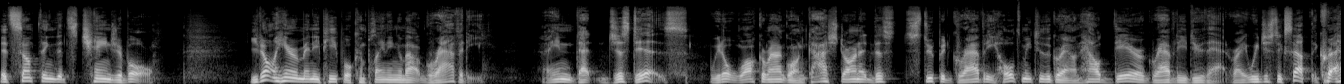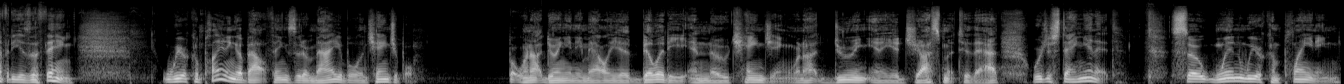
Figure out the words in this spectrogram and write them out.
It's something that's changeable. You don't hear many people complaining about gravity. I mean, that just is. We don't walk around going, gosh darn it, this stupid gravity holds me to the ground. How dare gravity do that, right? We just accept that gravity is a thing. We're complaining about things that are malleable and changeable but we're not doing any malleability and no changing. We're not doing any adjustment to that. We're just staying in it. So when we are complaining,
